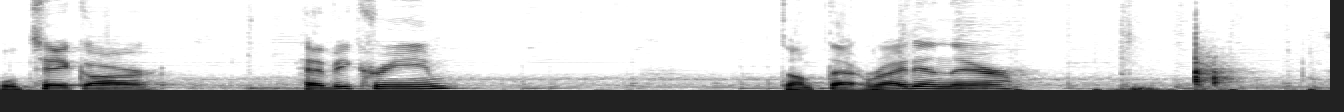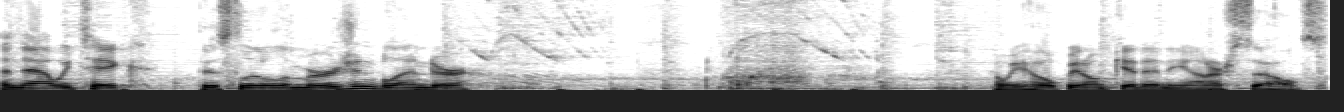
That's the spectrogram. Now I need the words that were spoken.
We'll take our heavy cream, dump that right in there. And now we take this little immersion blender and we hope we don't get any on ourselves.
